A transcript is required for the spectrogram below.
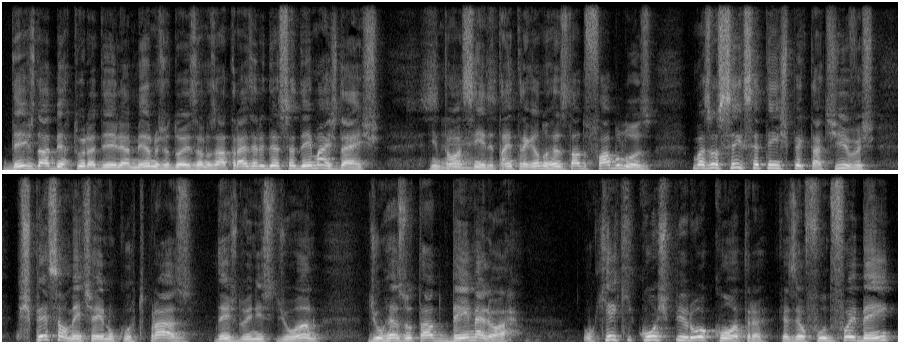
desde a abertura dele há menos de dois anos atrás, ele deu CDI mais 10. Sim, então, assim, ele está entregando um resultado fabuloso. Mas eu sei que você tem expectativas, especialmente aí no curto prazo, desde o início de um ano, de um resultado bem melhor. O que que conspirou contra? Quer dizer, o fundo foi bem,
